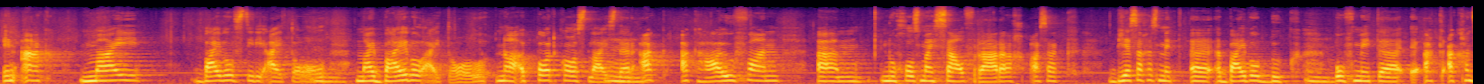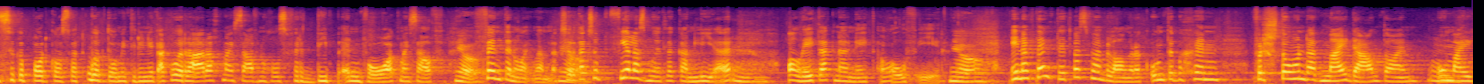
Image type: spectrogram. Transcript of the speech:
en ek my Bybelstudie uithaal, my Bybel uithaal, na 'n podcast luister. Ek ek hou van um nogals myself regtig as ek besig is met 'n 'n Bybelboek of met 'n ek ek gaan soek 'n podcast wat ook daarmee te doen het. Ek wil regtig myself nogals verdiep in waar ek myself Ja. vind in daai oomblik Ja. sodat ek soveel as moontlik kan leer al het ek nou net 'n halfuur. Ja. En ek dink dit was vir my belangrik om te begin verstaan dat my downtime mm. om my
